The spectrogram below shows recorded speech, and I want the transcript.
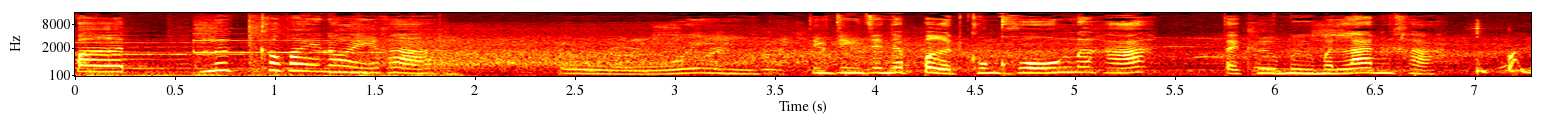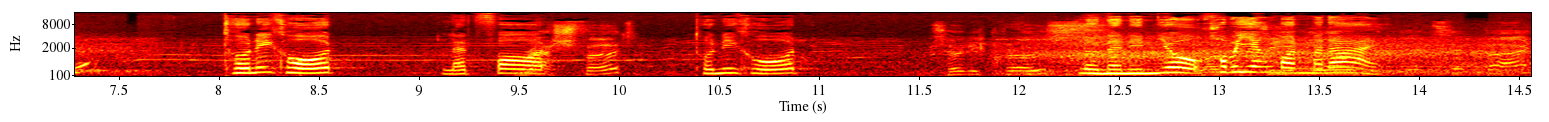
เปิดลึกเข้าไปหน่อยค่ะ โอ้ย จริงๆเจนจะเปิดโค้งๆนะคะ แต่คือมือมันลั่นค่ะ โทนี่โคดแรดฟอร์ด Rashford. โทนี่โคด Tony Kroos. โรนัลดินโยเข้าไปยังบอลมาได้ Gets it back.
